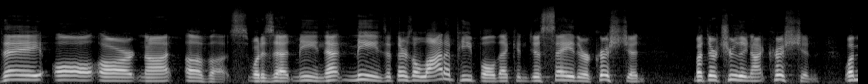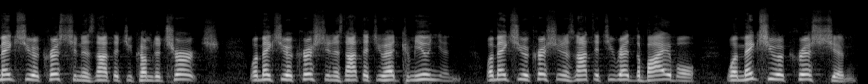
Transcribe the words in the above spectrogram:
they all are not of us. What does that mean? That means that there's a lot of people that can just say they're a Christian, but they're truly not Christian. What makes you a Christian is not that you come to church. What makes you a Christian is not that you had communion. What makes you a Christian is not that you read the Bible. What makes you a Christian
